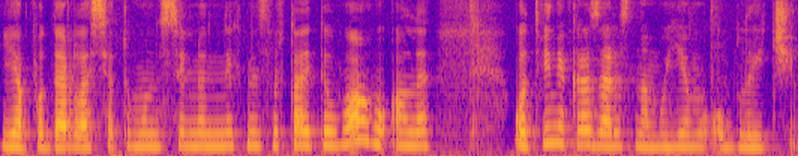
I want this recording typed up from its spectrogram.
я подерлася, тому не сильно на них не звертайте увагу, але от він якраз зараз на моєму обличчі.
